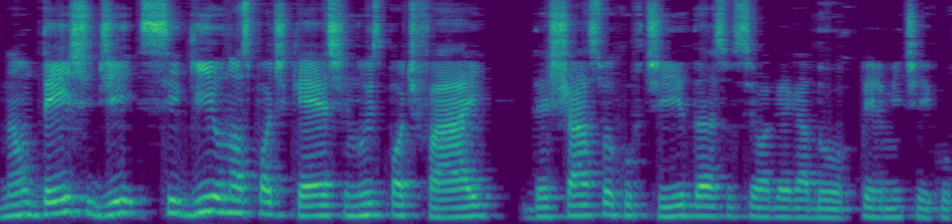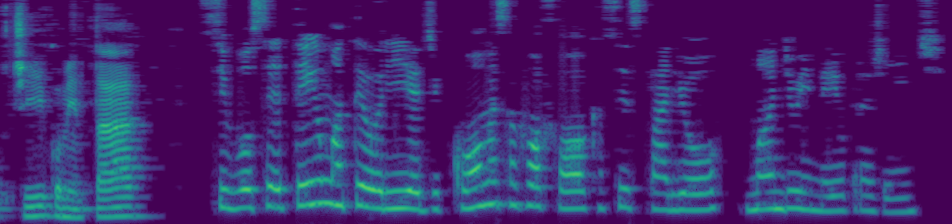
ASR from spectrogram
Não deixe de seguir o nosso podcast no Spotify, deixar a sua curtida, se o seu agregador permite curtir, comentar. Se você tem uma teoria de como essa fofoca se espalhou, mande um e-mail pra gente.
